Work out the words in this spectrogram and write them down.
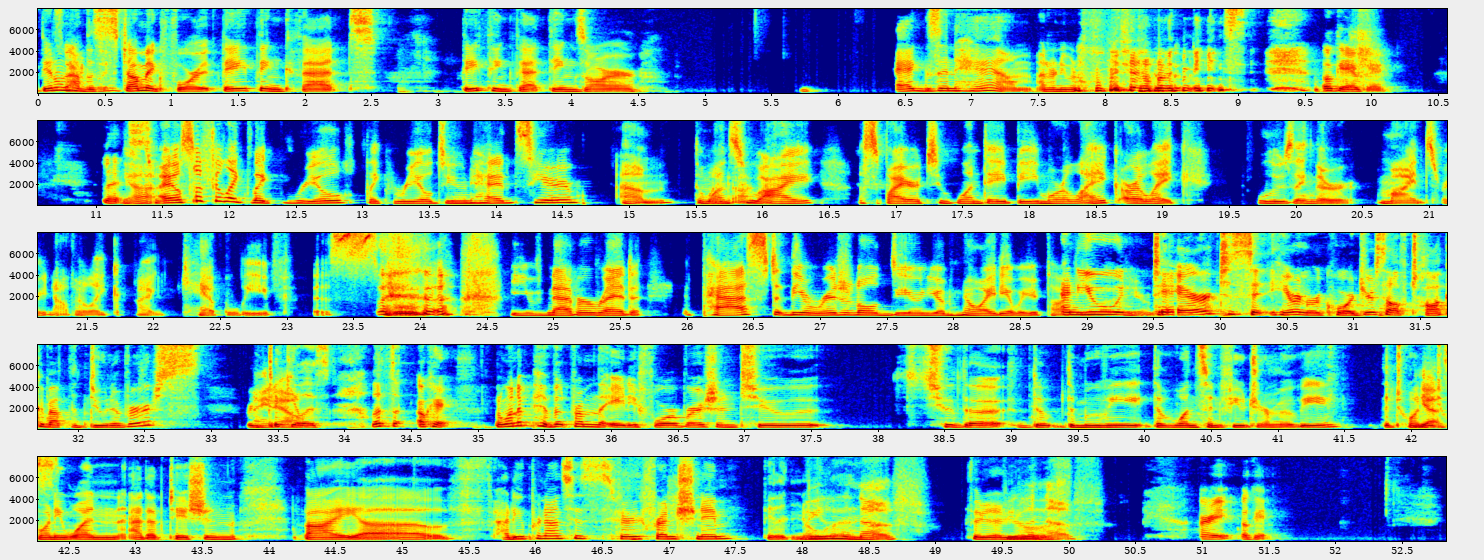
They don't have the stomach for it. They think that they think that things are eggs and ham. I don't even know what it means. Okay, okay. Let's Yeah, I also feel like like real like real Dune heads here, um, the Oh ones who I aspire to one day be more like are like losing their minds right now. They're like, I can't believe this. You've never read past the original Dune. You have no idea what you're talking and you would here. dare to sit here and record yourself talk about the Duneverse? I. Ridiculous. Let's okay. I want to pivot from the 84 version to to the the, the movie, the Once and Future movie, the 2021 adaptation by uh how do you pronounce his very French name? Villeneuve. Villeneuve. Villeneuve. Villeneuve. All right, okay.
